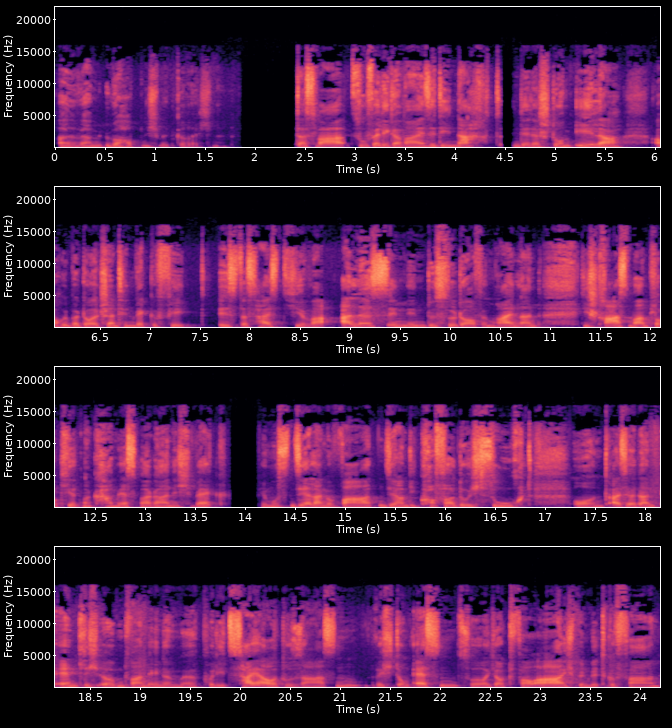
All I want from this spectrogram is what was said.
also wir haben überhaupt nicht mitgerechnet. Das war zufälligerweise die Nacht, in der der Sturm Ela auch über Deutschland hinweggefegt ist. Das heißt, hier war alles in, in Düsseldorf im Rheinland. Die Straßen waren blockiert, man kam erst mal gar nicht weg. Wir mussten sehr lange warten. Sie haben die Koffer durchsucht. Und als wir dann endlich irgendwann in einem äh, Polizeiauto saßen, Richtung Essen zur JVA, ich bin mitgefahren,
